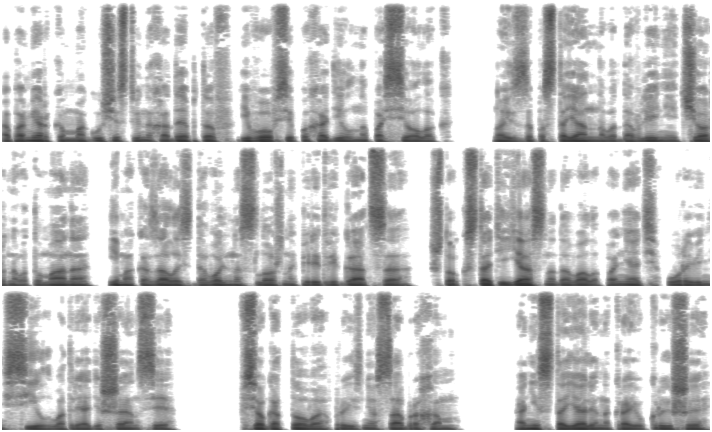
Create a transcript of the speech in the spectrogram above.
а по меркам могущественных адептов и вовсе походил на поселок. Но из-за постоянного давления черного тумана им оказалось довольно сложно передвигаться, что, кстати, ясно давало понять уровень сил в отряде Шенси. «Все готово», — произнес Абрахам. Они стояли на краю крыши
